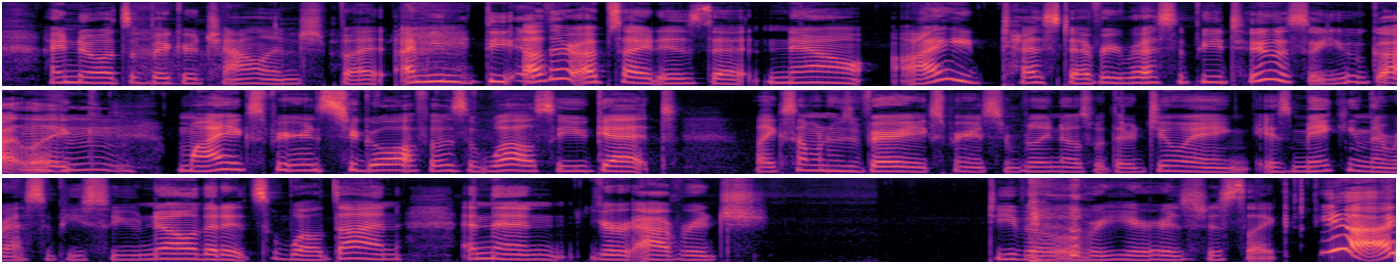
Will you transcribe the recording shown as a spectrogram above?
i know it's a bigger challenge but i mean the other upside is that now i test every recipe too so you've got like Mhm. my experience to go off of as well. So you get like someone who's very experienced and really knows what they're doing is making the recipe so you know that it's well done. And then your average devo over here is just like yeah i,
